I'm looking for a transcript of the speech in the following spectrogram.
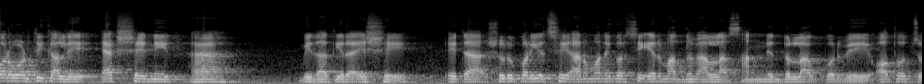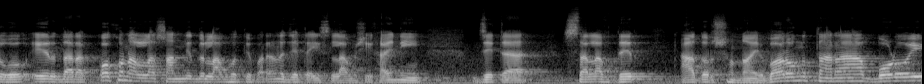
পরবর্তীকালে এক শ্রেণির হ্যাঁ বিদাতিরা এসে এটা শুরু করিয়েছে আর মনে করছে এর মাধ্যমে আল্লাহর সান্নিধ্য লাভ করবে। অথচ এর দ্বারা কখন আল্লাহর সান্নিধ্য লাভ হতে পারে না, যেটা ইসলাম শিখায়নি, যেটা সালাফদের আদর্শ নয়। বরং তারা বড়ই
